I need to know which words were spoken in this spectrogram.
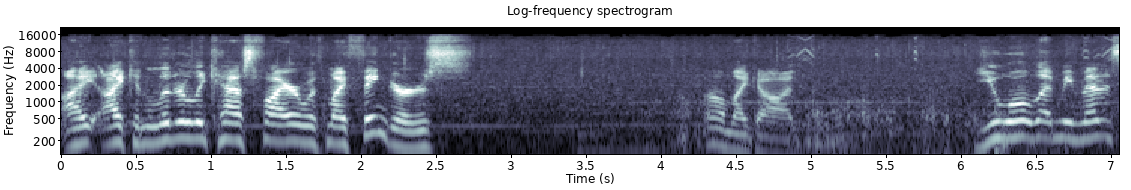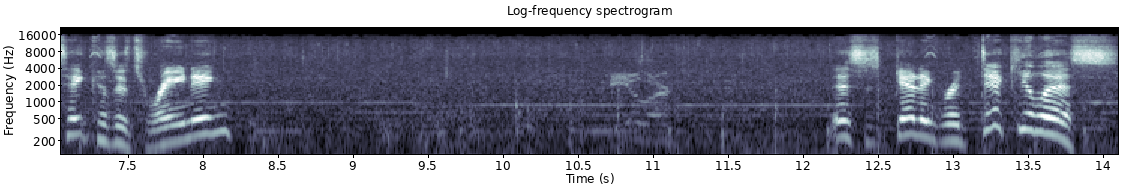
I, I can literally cast fire with my fingers. Oh my god. You won't let me meditate because it's raining? This is getting ridiculous!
